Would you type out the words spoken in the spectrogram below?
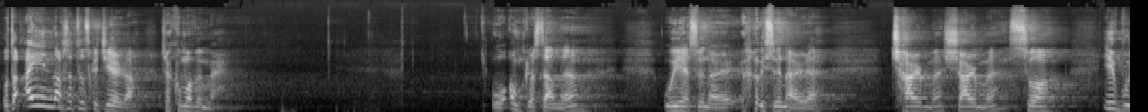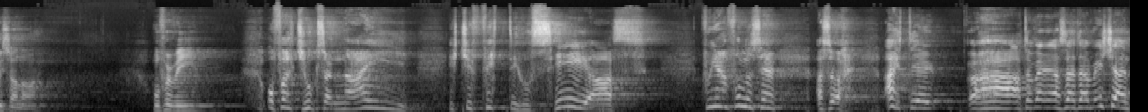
Og det eneste du skal gjøre, er å komme med meg og omkrastene, og i sunner, i sunner charme, charme, så i bosene. hon får vi. Og folk jo også, nei, ikke fitt i Hoseas. Hvor har han funnet seg? Altså, etter, ah, att det var, altså, det var inte en,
